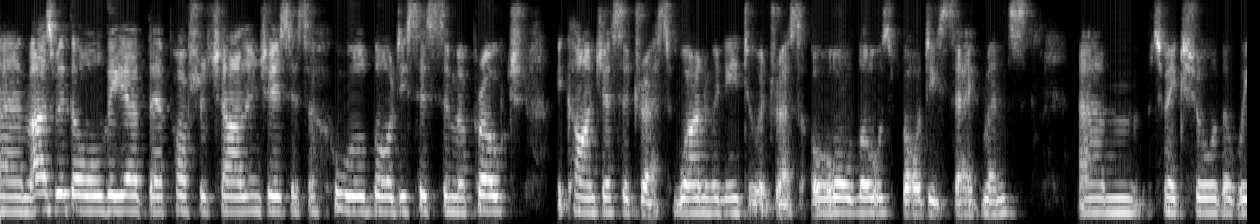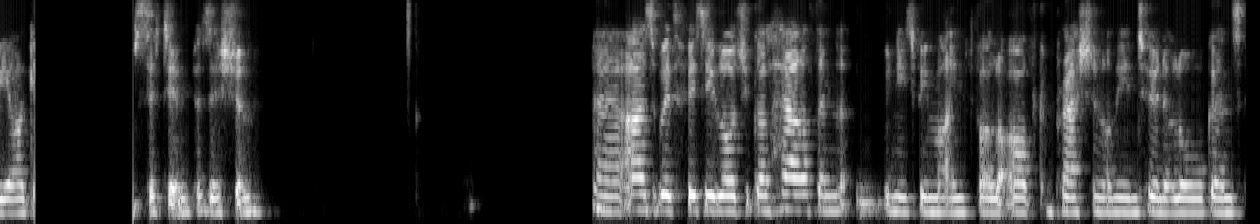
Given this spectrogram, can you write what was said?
Um, as with all the other posture challenges, it's a whole body system approach. We can't just address one, we need to address all those body segments um, to make sure that we are sitting in position. Uh, as with physiological health, and we need to be mindful of compression on the internal organs,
